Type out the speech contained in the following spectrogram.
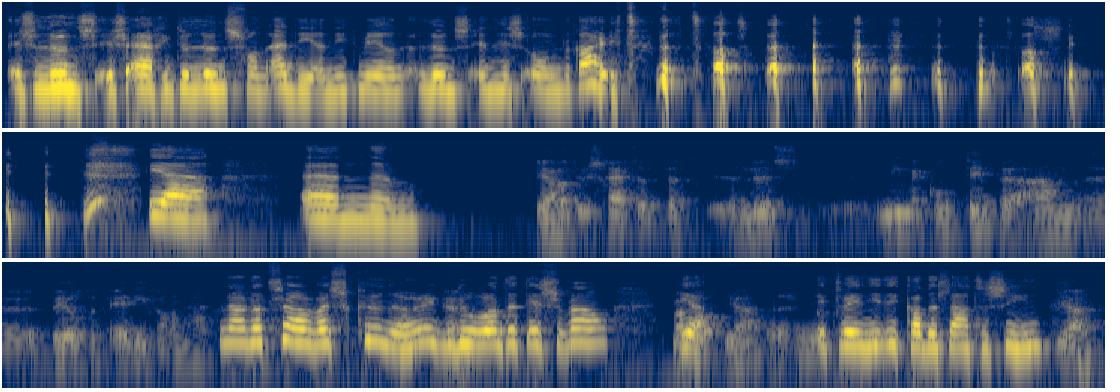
is lunch is eigenlijk de lunch van Eddie en niet meer een lunch in his own right. Dat, dat, dat was. Ja, en. ehm, Ja, want u schrijft dat, dat Luns niet meer kon tippen aan eh, het beeld dat Eddy van hem had. nou, dat zou best kunnen hoor. Ik Ja. bedoel, want het is wel. Maar ja. wat- ja, Ik weet niet, ik kan het laten zien. ja,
